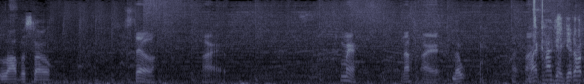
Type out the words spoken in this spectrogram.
Lava style. Still. Alright. Come here. No? Alright. Nope. Fine. Raikage, get up!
